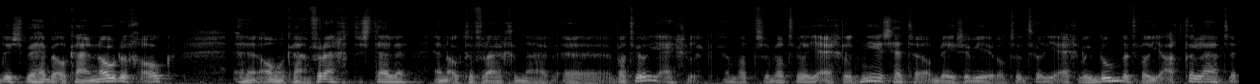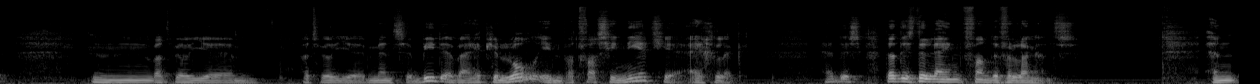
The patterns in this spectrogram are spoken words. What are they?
dus we hebben elkaar nodig ook uh, om elkaar een vraag te stellen en ook te vragen naar uh, wat wil je eigenlijk? En wat, wat wil je eigenlijk neerzetten op deze wereld? Wat wil je eigenlijk doen? Wat wil je achterlaten? Hmm, wat, wil je, wat wil je mensen bieden? Waar heb je lol in? Wat fascineert je eigenlijk? dus dat is de lijn van de verlangens. En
